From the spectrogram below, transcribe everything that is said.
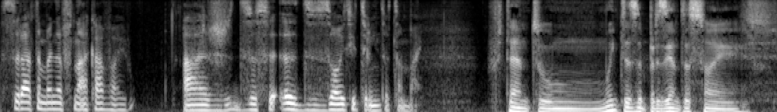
Será também na FNAC Aveiro. Às 16 eh, 18h30 também. Portanto, muitas apresentações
